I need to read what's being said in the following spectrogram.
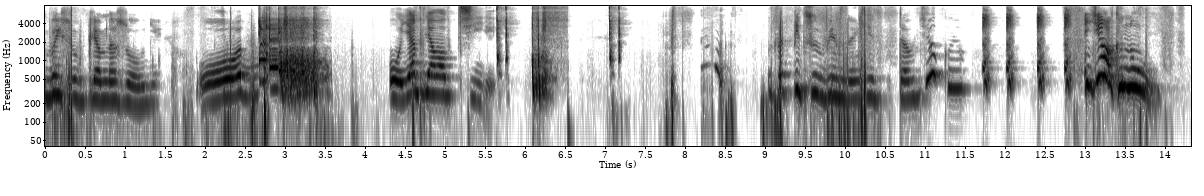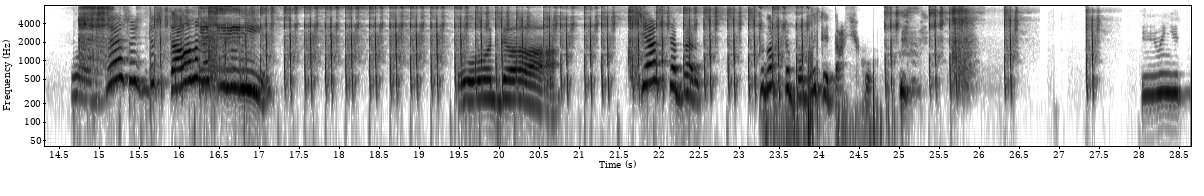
Вийшов прям назовні. О. О, я прямо в цілі. піцу він мені дав. Дякую. Як ну? О, це щось достало мене сьогодні. О, да. Зараз тепер просто побити тачку. Мені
